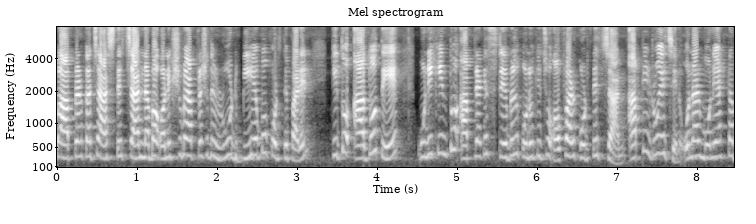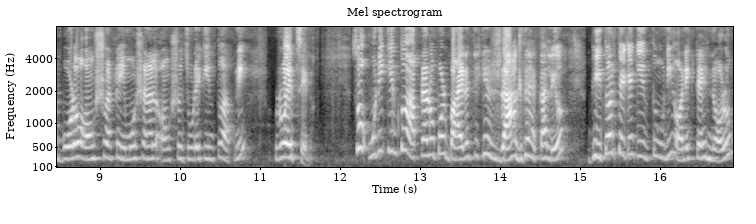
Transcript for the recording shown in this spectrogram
বা আপনার কাছে আসতে চান না বা অনেক সময় আপনার সাথে রুড বিহেভও করতে পারেন, কিন্তু আদতে উনি কিন্তু আপনাকে স্টেবল কোনো কিছু অফার করতে চান। আপনি রয়েছেন, ওনার মনে একটা বড় অংশ, একটা ইমোশনাল অংশ জুড়ে কিন্তু আপনি রয়েছেন। সো উনি কিন্তু আপনার ওপর বাইরে থেকে রাগ দেখালেও ভিতর থেকে কিন্তু উনি অনেকটাই নরম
